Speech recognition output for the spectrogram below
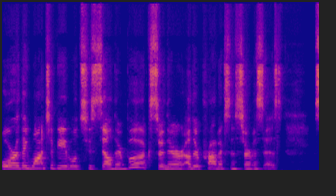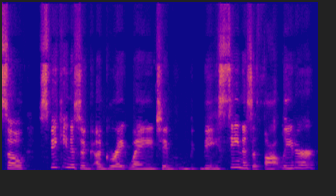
or they want to be able to sell their books or their other products and services. So speaking is a, a great way to be seen as a thought leader,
